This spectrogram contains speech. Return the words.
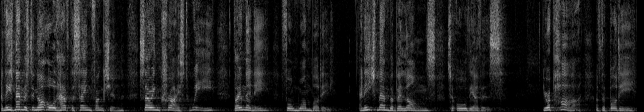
and these members do not all have the same function, so in Christ we, though many, form one body, and each member belongs to all the others. You're a part of the body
